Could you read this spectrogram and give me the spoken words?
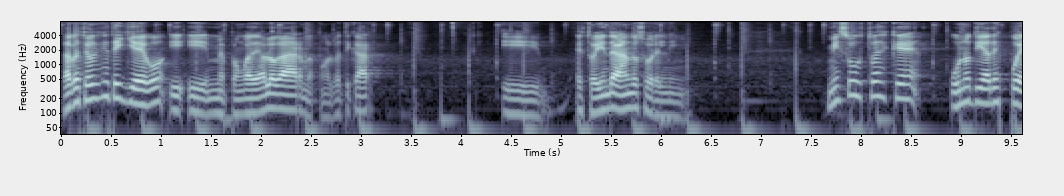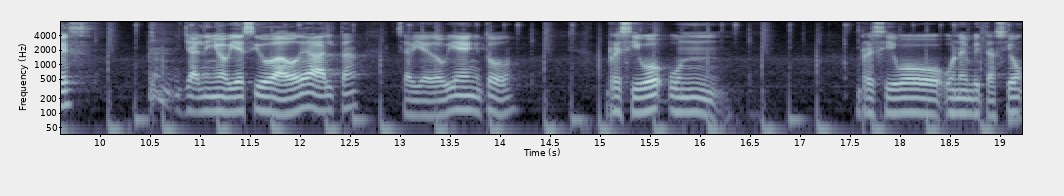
La cuestión es que te llego y, y me pongo a dialogar, me pongo a platicar y estoy indagando sobre el niño. Mi susto es que unos días después, ya el niño había sido dado de alta, se había ido bien y todo, recibo un recibo una invitación,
